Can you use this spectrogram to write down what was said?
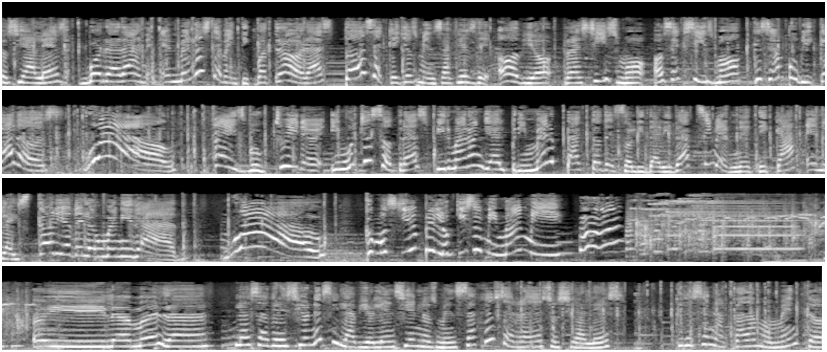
Sociales borrarán en menos de 24 horas todos aquellos mensajes de odio, racismo o sexismo que sean publicados. ¡Wow! Facebook, Twitter y muchas otras firmaron ya el primer pacto de solidaridad cibernética en la historia de la humanidad. ¡Wow! Como siempre lo quiso mi mami. ¡Ay, la mala! Las agresiones y la violencia en los mensajes de redes sociales crecen a cada momento.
